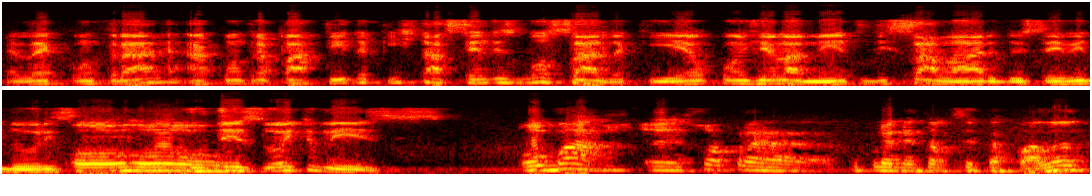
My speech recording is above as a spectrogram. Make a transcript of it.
ela é contrária à contrapartida que está sendo esboçada, que é o congelamento de salário dos servidores por 18 meses. Ô Marcos, é, só para complementar o que você está falando,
